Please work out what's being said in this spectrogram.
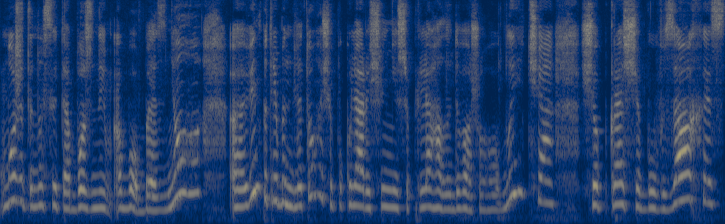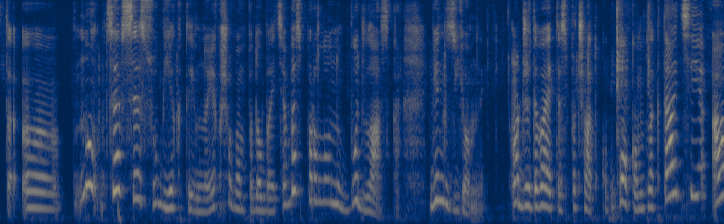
можете носити або з ним, або без нього. Е, Він потрібен для того, щоб окуляри щільніше прилягали до вашого обличчя, щоб краще був захист. Е, Ну, Це все суб'єктивно. Якщо вам подобається без поролону, будь ласка, він зйомний. Отже, давайте спочатку по комплектації, а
